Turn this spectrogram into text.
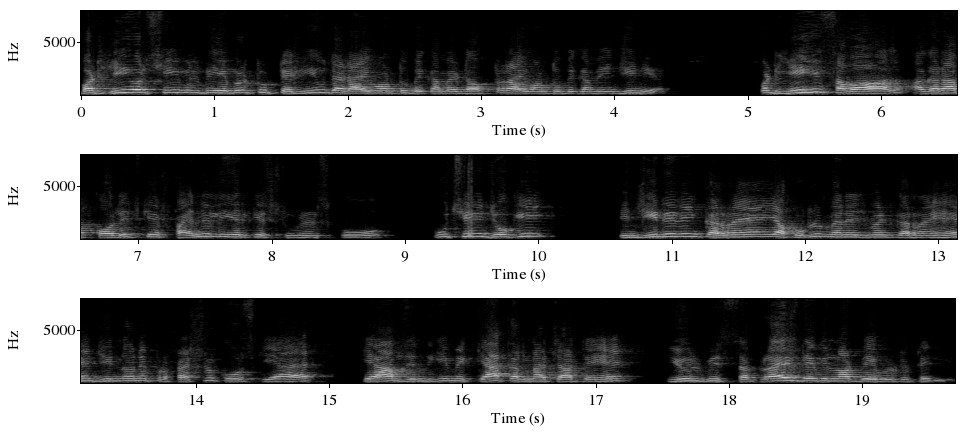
but he or she will be able to tell you that I want to become a doctor I want to become engineer but यही सवाल अगर आप कॉलेज के फाइनल ईयर के स्टूडेंट्स को पूछें जो कि इंजीनियरिंग कर रहे हैं या होटल मैनेजमेंट कर रहे हैं जिन्होंने प्रोफेशनल कोर्स किया है कि आप ज़िंदगी में क्या करना चाहते हैं you will be surprise they will not be able to tell you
